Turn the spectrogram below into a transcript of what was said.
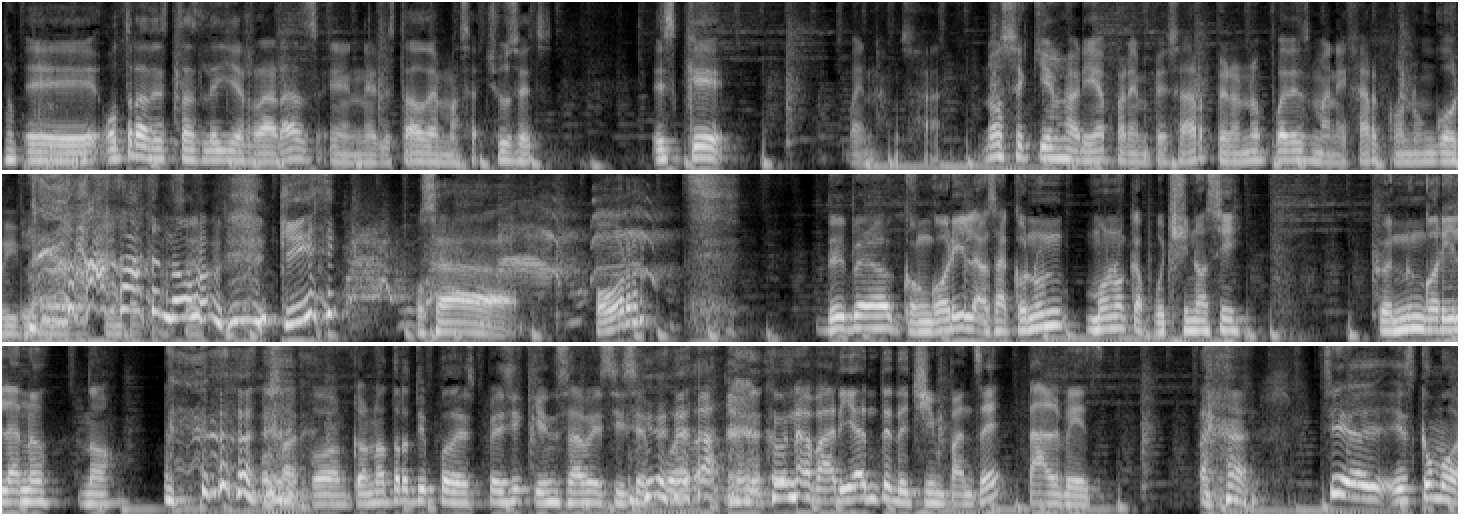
No, Eh, otra de estas leyes raras en el estado de Massachusetts es que, bueno, o sea, no sé quién lo haría para empezar, pero no puedes manejar con un gorila. no. ¿qué? O sea, por De- pero con gorila, o sea, con un mono capuchino sí. Con un gorila no. no. O sea, con, con otro tipo de especie, quién sabe si se pueda. Una variante de chimpancé, tal vez. Sí, es como,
